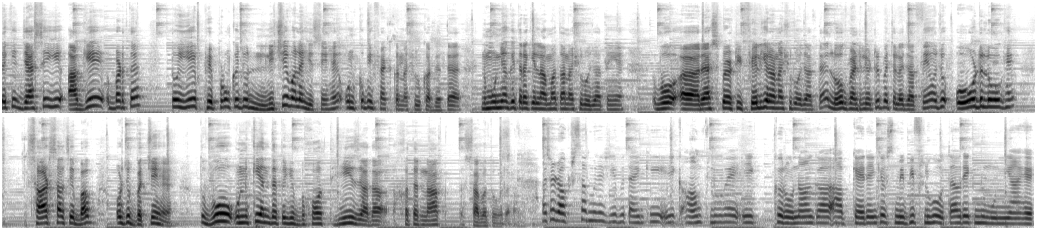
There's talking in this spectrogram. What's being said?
लेकिन जैसे ये आगे बढ़ता है तो ये फेफड़ों के जो नीचे वाले हिस्से हैं, उनको भी इफ़ेक्ट करना शुरू कर देता है। नमूनिया की तरह की लामत आना शुरू हो जाती हैं, वो रेस्पिरेटरी फेलियर आना शुरू हो जाता है, लोग वेंटिलेटर पर चले जाते हैं और जो ओल्ड लोग हैं, साठ साल से बब और जो बच्चे हैं तो वो उनके अंदर तो ये बहुत ही ज़्यादा ख़तरनाक साबित हो रहा है। अच्छा डॉक्टर साहब मुझे ये बताएँ कि एक आम फ्लू है, एक कोरोना का आप कह रहे हैं कि उसमें भी फ्लू होता है और एक नमूनिया है,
